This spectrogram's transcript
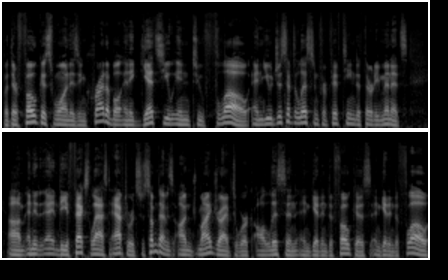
but their focus one is incredible and it gets you into flow. And you just have to listen for 15 to 30 minutes, um, and, it, and the effects last afterwards. So sometimes on my drive to work, I'll listen and get into focus and get into flow.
